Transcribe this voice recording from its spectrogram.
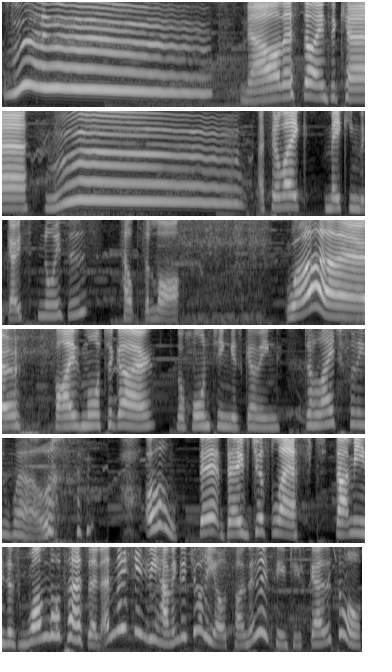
Woo. Now they're starting to care. I feel like making the ghost noises helps a lot. Whoa! Five more to go. The haunting is going delightfully well. oh, they they've just left. That means there's one more person, and they seem to be having a jolly old time. They don't seem too scared at all.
